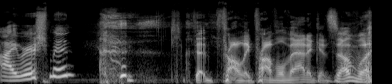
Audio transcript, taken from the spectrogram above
Irishman? that's probably problematic in some way.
